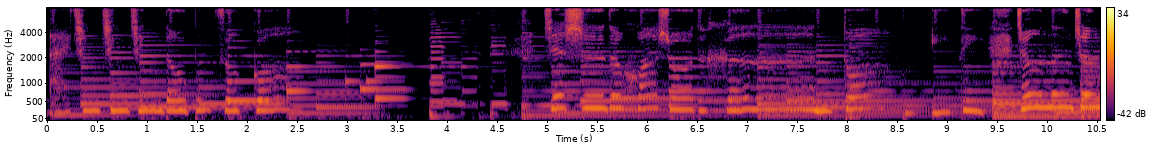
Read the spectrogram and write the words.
爱情、亲情都不错过。解释的话说的很多，不一定就能证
